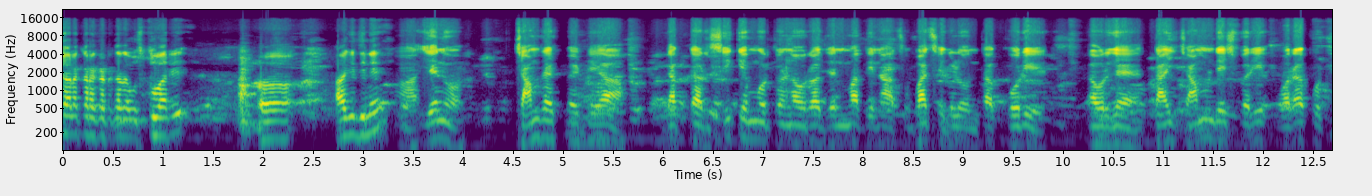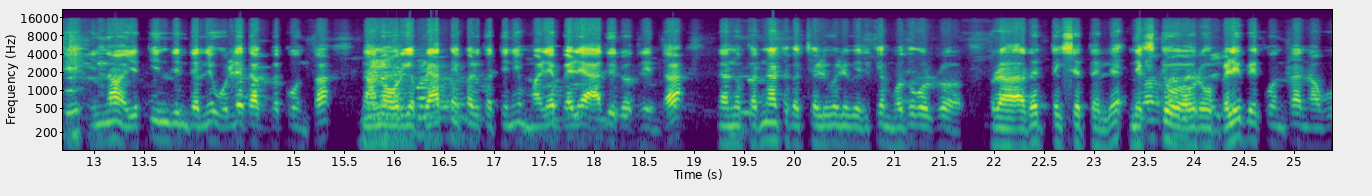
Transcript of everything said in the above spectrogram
ಚಾಲಕರ ಘಟಕದ ಉಸ್ತುವಾರಿ ಆಗಿದ್ದೀನಿ. ಏನು ಚಾಮರಾಜಪೇಟೆಯ ಡಾಕ್ಟರ್ ಸಿ ಕೆ ಮೂರ್ತಣ್ಣವರ ಜನ್ಮದಿನ ಶುಭಾಶಯಗಳು ಅಂತ ಕೋರಿ ಅವ್ರಿಗೆ ತಾಯಿ ಚಾಮುಂಡೇಶ್ವರಿ ಹೊರ ಕೊಟ್ಟು ಇನ್ನ ಎತ್ತಿನ ದಿನದಲ್ಲಿ ಒಳ್ಳೇದಾಗ್ಬೇಕು ಅಂತ ನಾನು ಅವ್ರಿಗೆ ಪ್ರಾರ್ಥನೆ ಕಳ್ಕೊತೀನಿ. ಮಳೆ ಬೆಳೆ ಆಗಿರೋದ್ರಿಂದ ನಾನು ಕರ್ನಾಟಕ ಚಳುವಳಿ ವೇದಿಕೆ ಮಧುಗೌಡರು ಅವರ ಅಧ್ಯಕ್ಷತೆಯಲ್ಲಿ ನೆಕ್ಸ್ಟ್ ಅವರು ಬೆಳಿಬೇಕು ಅಂತ ನಾವು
